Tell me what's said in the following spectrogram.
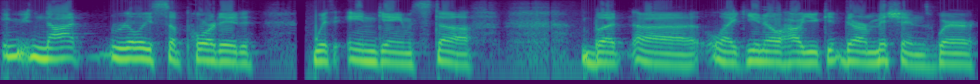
not really supported with in-game stuff, but uh, like you know how you can. There are missions where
